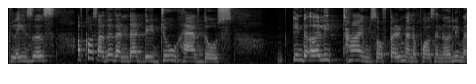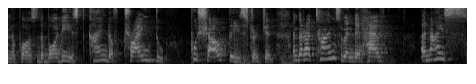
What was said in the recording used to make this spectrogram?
places. Of course, other than that, they do have those in the early times of perimenopause and early menopause, the body is kind of trying to push out the mm-hmm. estrogen. And there are times when they have a nice,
